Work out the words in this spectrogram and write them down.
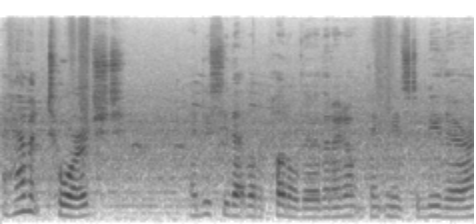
I haven't torched. I do see that little puddle there that I don't think needs to be there.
